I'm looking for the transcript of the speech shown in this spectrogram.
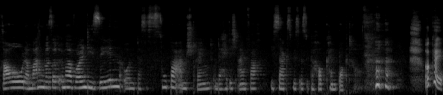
Frau oder Mann, was auch immer, wollen die sehen und das ist super anstrengend und da hätte ich einfach, ich sag's wie es ist, überhaupt keinen Bock drauf. Okay,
